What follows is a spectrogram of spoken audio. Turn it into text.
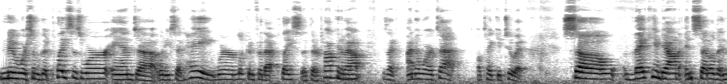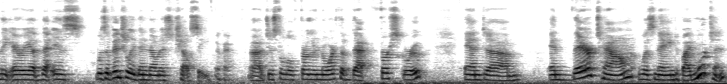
knew where some good places were. And uh, when he said, Hey, we're looking for that place that they're talking about, He's like, I know where it's at. I'll take you to it. So they came down and settled in the area that is was eventually then known as Chelsea, Okay. uh, just a little further north of that first group, and um, and their town was named by Morton,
